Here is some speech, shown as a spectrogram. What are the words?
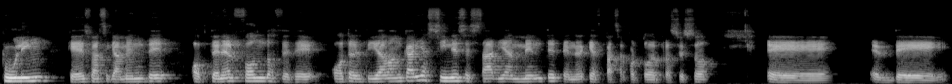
pooling, que es básicamente obtener fondos desde otra entidad bancaria sin necesariamente tener que pasar por todo el proceso eh, de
